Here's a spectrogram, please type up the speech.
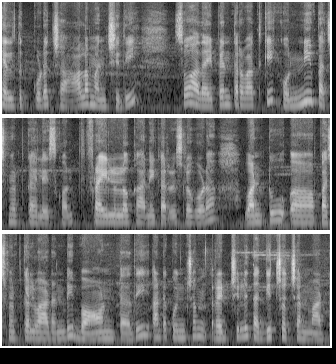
హెల్త్కి కూడా చాలా మంచిది. సో అది అయిపోయిన తర్వాతకి కొన్ని పచ్చిమిరపకాయలు వేసుకోవాలి. ఫ్రైలలో కానీ కర్రీస్లో కూడా వన్ టూ పచ్చిమిరపకాయలు వాడండి బాగుంటుంది. అంటే కొంచెం రెడ్ చిల్లీ తగ్గించవచ్చు అనమాట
